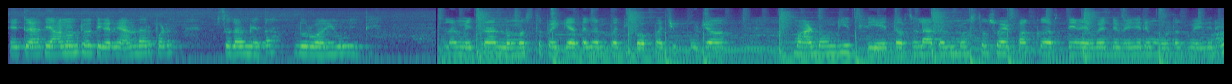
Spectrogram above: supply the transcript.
नाही तर आधी आणून ठेवते कारण अंधार पडत. चला मी आता दुर्वा घेऊन येते. चला मित्रांनो मस्तपैकी आता गणपती बाप्पाची पूजा मांडून घेतली आहे. तर चला आता मी मस्त स्वयंपाक करते नैवेद्य वगैरे मोदक वगैरे.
